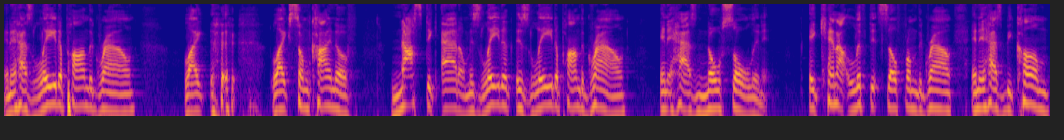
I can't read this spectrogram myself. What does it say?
And it has laid upon the ground like like some kind of gnostic Adam is laid is laid upon the ground and it has no soul in it. It cannot lift itself from the ground, and it has become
